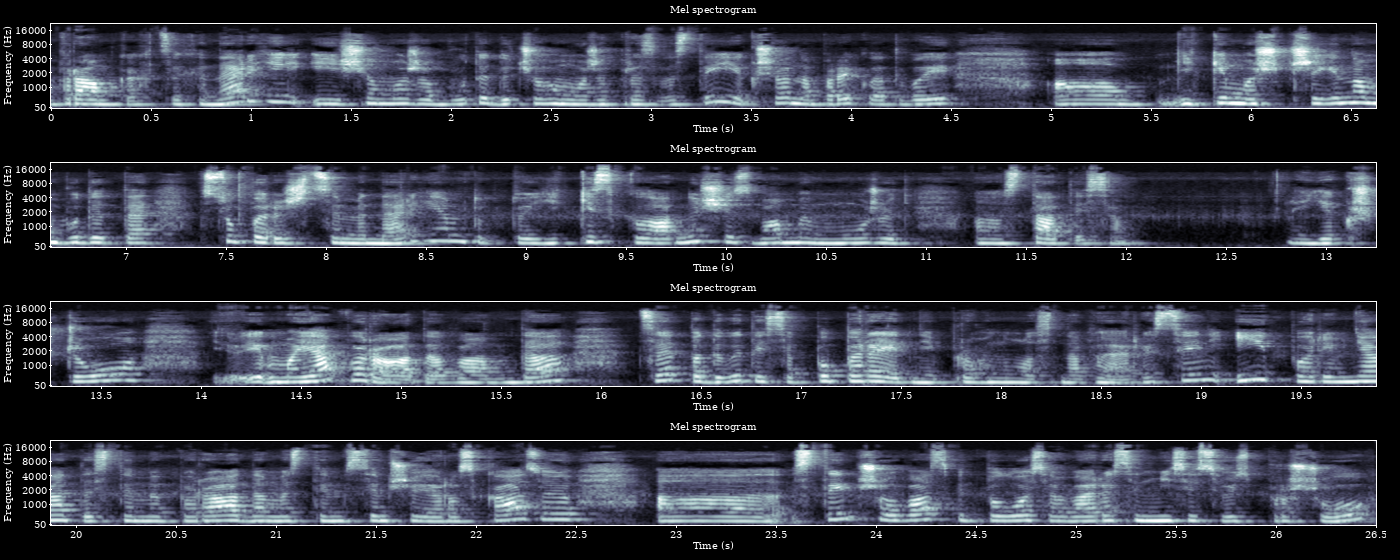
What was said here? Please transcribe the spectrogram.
в рамках цих енергій, і що може бути, до чого може призвести, якщо, наприклад, ви якимось чином будете всупереч цим енергіям, тобто які складнощі з вами можуть статися. Якщо е, моя порада вам, да, це подивитися попередній прогноз на вересень і порівняти з тими порадами, з тим всім, що я розказую, з тим, що у вас відбулося вересень місяць ось пройшов,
